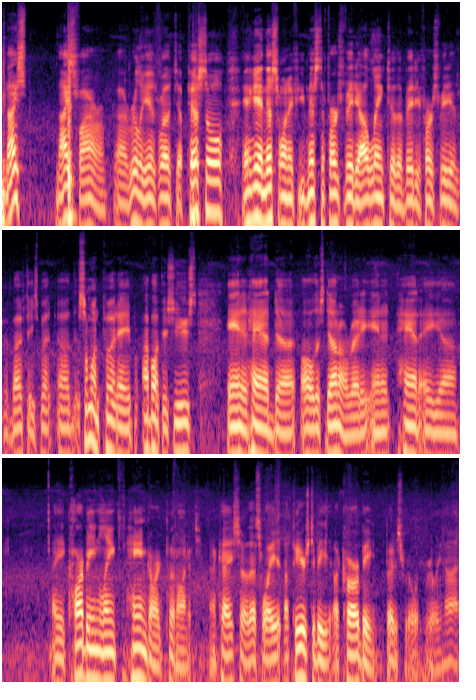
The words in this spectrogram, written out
nice, nice firearm. Uh, really is. Well, it's a pistol. And again, this one, if you missed the first video, I'll link to the video, first videos with both these. But uh, someone put a, I bought this used, and it had uh, all this done already, and it had a uh, a carbine length handguard put on it. Okay, so that's why it appears to be a carbine, but it's really, really not.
